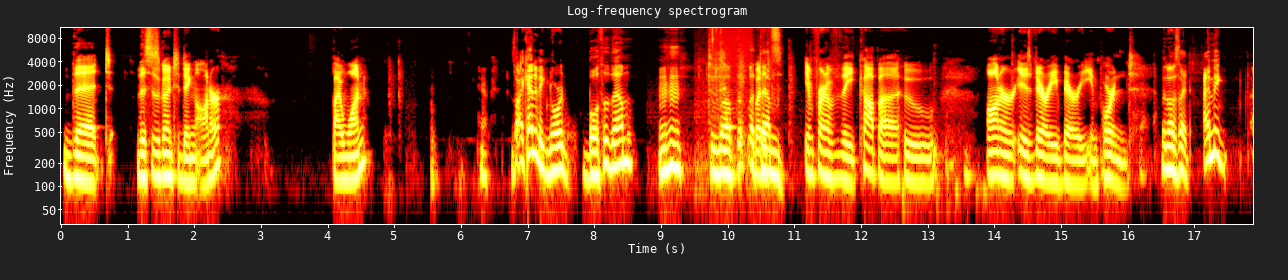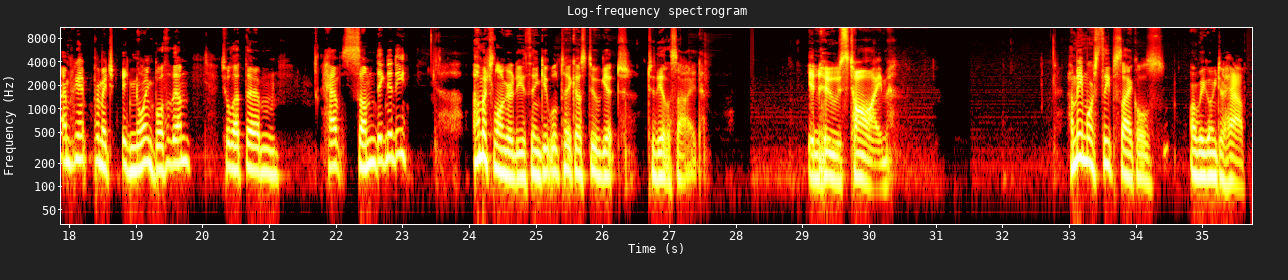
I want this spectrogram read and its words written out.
that this is going to ding honor by one. So I kind of ignored both of them Mm-hmm. to let, let but them. it's in front of the kappa who honor is very very important But I was like, I'm ig- I'm pretty much ignoring both of them to let them have some dignity. How much longer do you think it will take us to get to the other side? in whose time How many more sleep cycles are we going to have?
